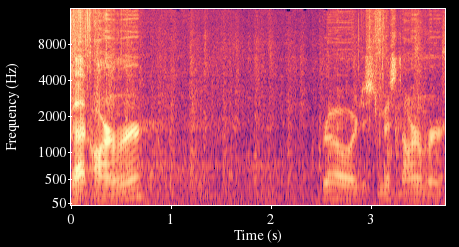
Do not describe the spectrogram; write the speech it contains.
That armor? Bro, I just missed armor.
